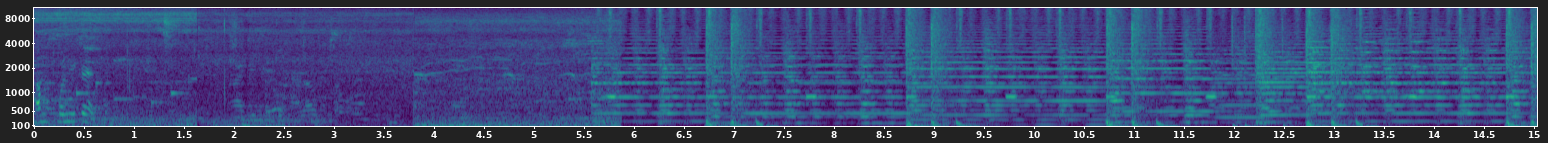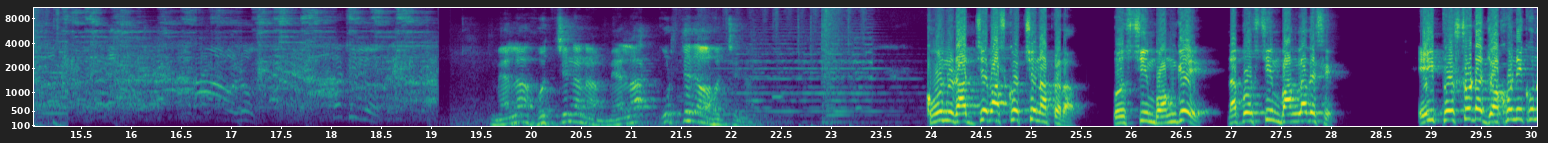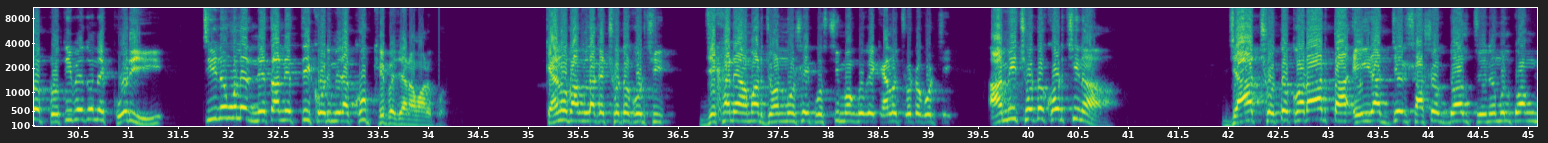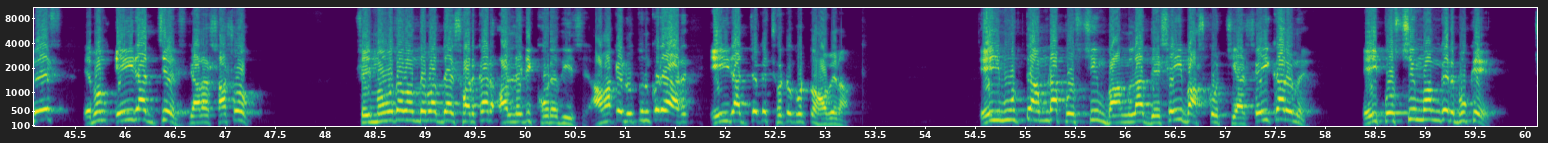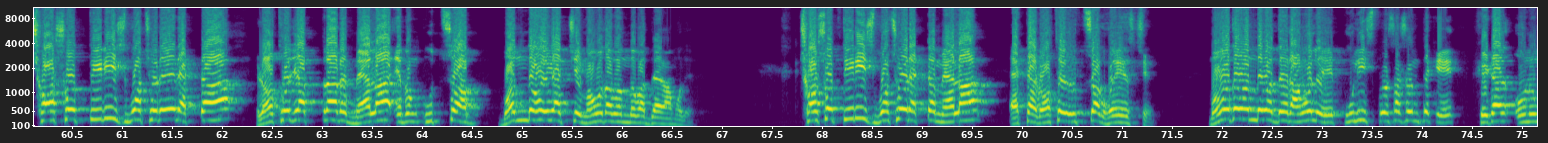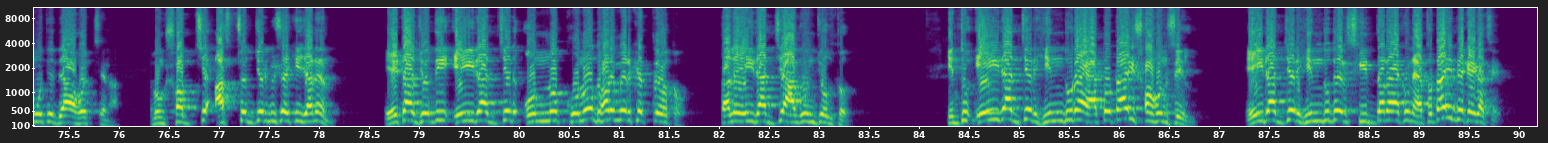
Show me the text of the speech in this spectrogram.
हम खोली पे মেলা হচ্ছে না না মেলা করতে দেওয়া হচ্ছে না কোন রাজ্যে বাস করছেন আপনারা পশ্চিমবঙ্গে না পশ্চিম বাংলাদেশে এই প্রশ্নটা যখনই কোনো প্রতিবেদনে করি, তৃণমূলের নেতা, নেত্রী, কর্মীরা খুব খেপে যান আমার উপর। কেন বাংলাকে ছোট করছি? যেখানে আমার জন্ম, সেই পশ্চিমবঙ্গকে কেন ছোট করছি? আমি ছোট করছি না। যা ছোট করার, তা এই রাজ্যের শাসক দল, তৃণমূল কংগ্রেস এবং এই রাজ্যের যারা শাসক, সেই মমতা বন্দ্যোপাধ্যায় সরকার অলরেডি করে দিয়েছে। আমাকে নতুন করে আর এই রাজ্যকে ছোট করতে হবে না। এই মুহূর্তে আমরা পশ্চিম বাংলাদেশেই বাস করছি, আর সেই কারণে এই পশ্চিমবঙ্গের বুকে ছশো বছরের একটা রথযাত্রার মেলা এবং উৎসব বন্ধ হয়ে যাচ্ছে মমতা বন্দ্যোপাধ্যায়ের আমলে। ছশো বছর একটা মেলা, একটা রথের উৎসব হয়ে এসছে। মমতা বন্দ্যোপাধ্যায়ের আমলে পুলিশ প্রশাসন থেকে সেটার অনুমতি দেওয়া হচ্ছে না। এবং সবচেয়ে আশ্চর্যের বিষয় কি জানেন? এটা যদি এই রাজ্যের অন্য কোনো ধর্মের ক্ষেত্রে হতো, তাহলে এই রাজ্যে আগুন জ্বলতো। কিন্তু এই রাজ্যের হিন্দুরা এতটাই সহনশীল এই রাজ্যের হিন্দুদের সিদ্ধারা এখন এতটাই বেঁকে গেছে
